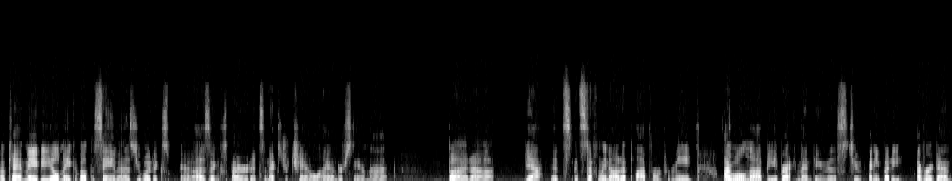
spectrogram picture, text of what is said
okay, maybe you'll make about the same as you would ex- as Inkspired. It's an extra channel, I understand that, but uh, yeah, it's it's definitely not a platform for me. I will not be recommending this to anybody ever again,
